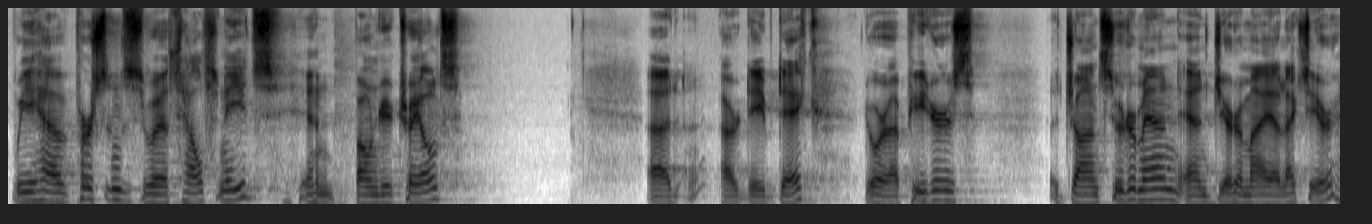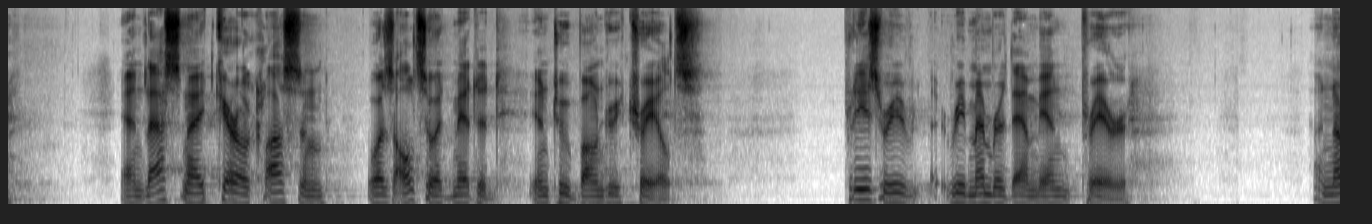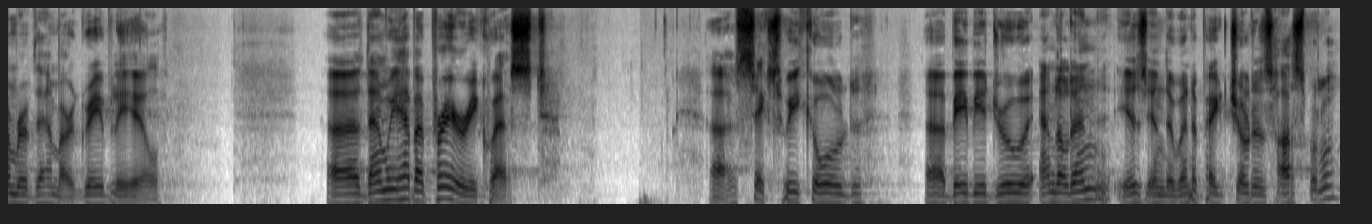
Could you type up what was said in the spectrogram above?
We have persons with health needs in Boundary Trails. Uh, our Dave Deck, Dora Peters, John Suderman, and Jeremiah Lexier. And last night, Carol Clausen was also admitted into Boundary Trails. Please re- remember them in prayer. A number of them are gravely ill. Uh, then we have a prayer request. A six week old uh, baby Drew Endelin is in the Winnipeg Children's Hospital.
